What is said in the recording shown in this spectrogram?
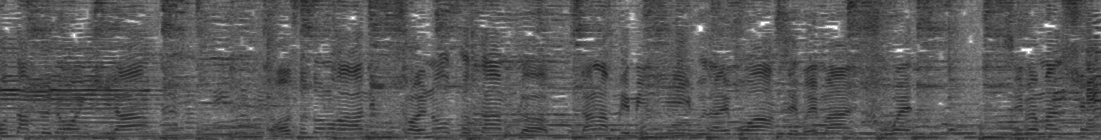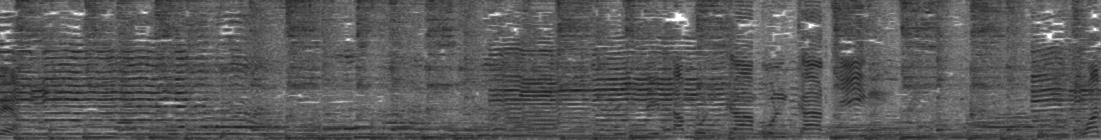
au temple de Anguilla. On se donnera rendez-vous sur un autre temple dans l'après-midi. Vous allez voir, c'est vraiment chouette. C'est vraiment super. Bunka Ting Wat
